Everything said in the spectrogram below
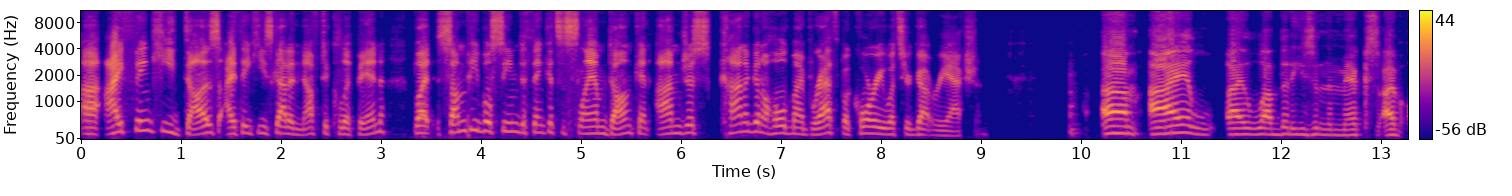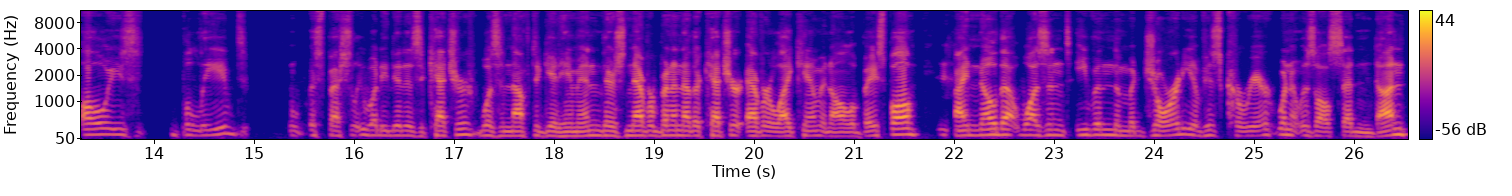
Uh, I think he does. I think he's got enough to clip in, but some people seem to think it's a slam dunk, and I'm just kind of going to hold my breath. But Corey, what's your gut reaction? Um, I I love that he's in the mix. I've always believed, especially what he did as a catcher, was enough to get him in. There's never been another catcher ever like him in all of baseball. Mm. I know that wasn't even the majority of his career when it was all said and done,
